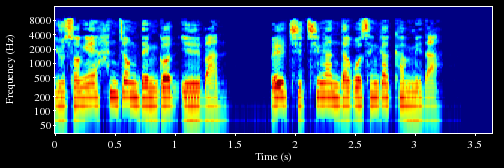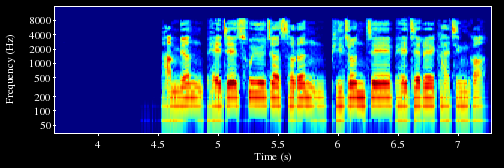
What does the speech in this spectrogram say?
유성에 한정된 것 일반을 지칭한다고 생각합니다. 반면 배제 소유자설은 비존재의 배제를 가진 것,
